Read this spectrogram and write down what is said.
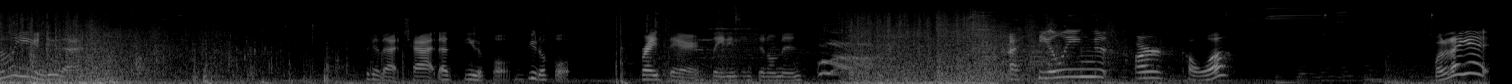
Oh, you can do that. Look at that chat. That's beautiful. Beautiful. Right there, ladies and gentlemen. A healing Carcoa? What did I get?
